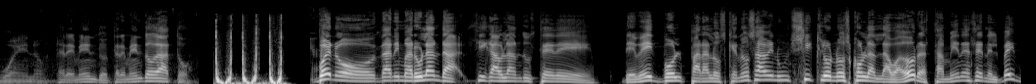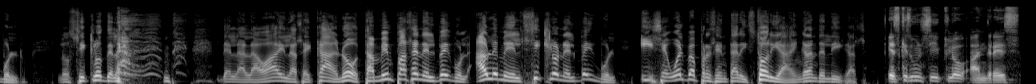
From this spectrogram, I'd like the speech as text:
Bueno, tremendo, tremendo dato. Bueno, Dani Marulanda, siga hablando usted de, de béisbol. Para los que no saben, un ciclo no es con las lavadoras, también es en el béisbol. Los ciclos de la, de la lavada y la secada, no, también pasa en el béisbol. Hábleme del ciclo en el béisbol y se vuelve a presentar historia en grandes ligas. Es que es un ciclo, Andrés,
